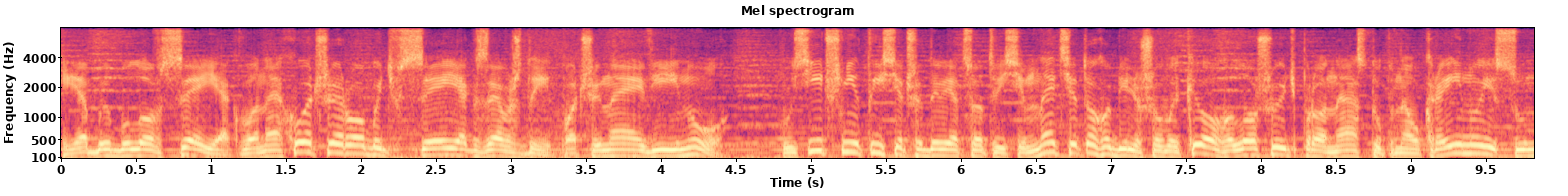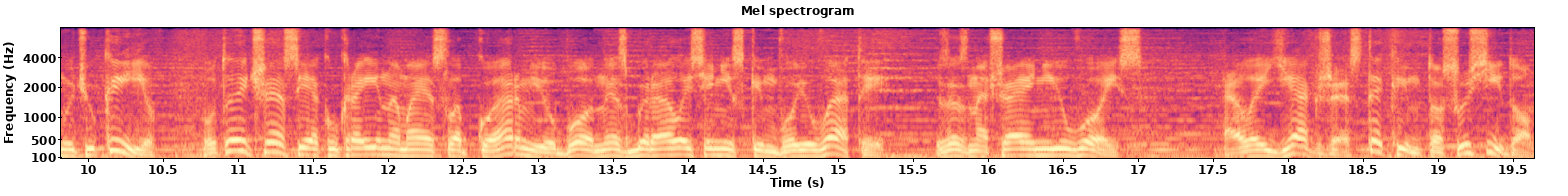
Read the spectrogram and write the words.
І аби було все, як вона хоче, робить все як завжди. Починає війну. У січні 1918-го більшовики оголошують про наступ на Україну і сунуть у Київ. У той час як Україна має слабку армію, бо не збиралися ні з ким воювати, зазначає New Voice. Але як же з таким-то сусідом?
